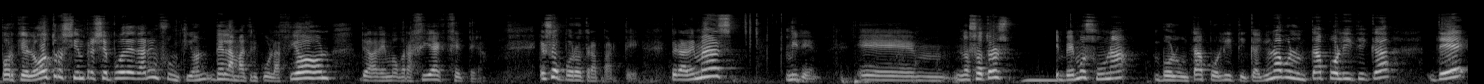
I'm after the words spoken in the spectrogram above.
porque lo otro siempre se puede dar en función de la matriculación, de la demografía, etcétera. Eso por otra parte. Pero además, miren, eh, nosotros vemos una voluntad política y una voluntad política de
